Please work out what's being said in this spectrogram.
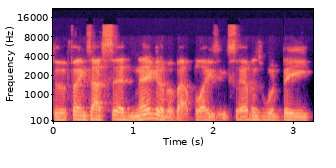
to the things I said negative about Blazing Sevens would be,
